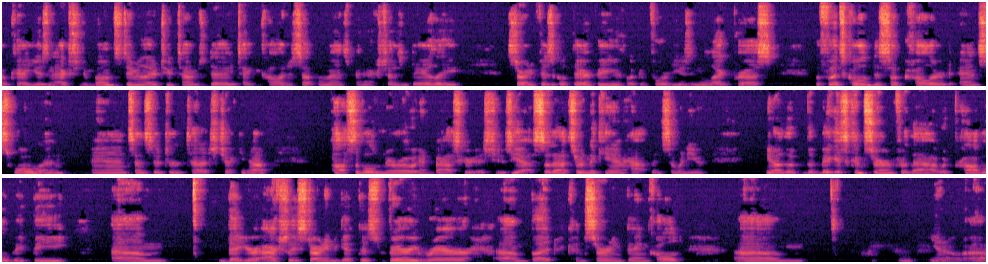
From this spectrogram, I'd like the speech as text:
Okay, using Exogen bone stimulator two times a day, taking collagen supplements, been exercising daily, starting physical therapy, looking forward to using the leg press. The foot's cold and discolored and swollen and sensitive to the touch, checking out possible neuro and vascular issues. Yes, so that certainly can happen. So when you, you know, the, the biggest concern for that would probably be um, that you're actually starting to get this very rare um, but concerning thing called um, you know, uh,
